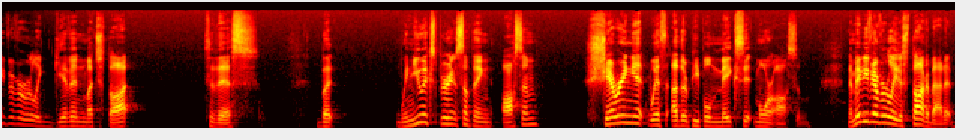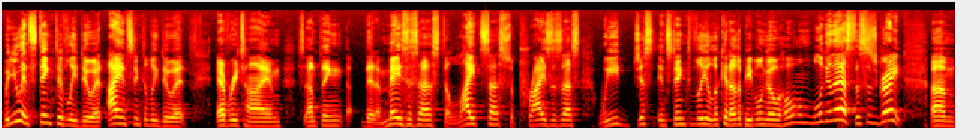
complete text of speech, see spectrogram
you've ever really given much thought to this, but when you experience something awesome, sharing it with other people makes it more awesome. Now, maybe you've never really just thought about it, but you instinctively do it. I instinctively do it every time something that amazes us, delights us, surprises us. We just instinctively look at other people and go, Oh, look at this. This is great. Um,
